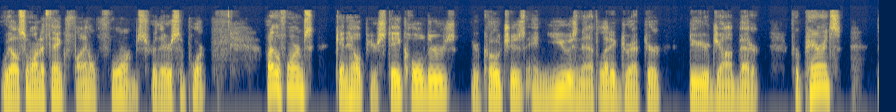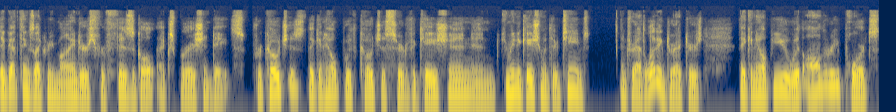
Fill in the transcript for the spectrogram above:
We also want to thank Final Forms for their support. Final Forms can help your stakeholders, your coaches, and you as an athletic director do your job better. For parents, They've got things like reminders for physical expiration dates. For coaches, they can help with coaches' certification and communication with their teams. And for athletic directors, they can help you with all the reports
